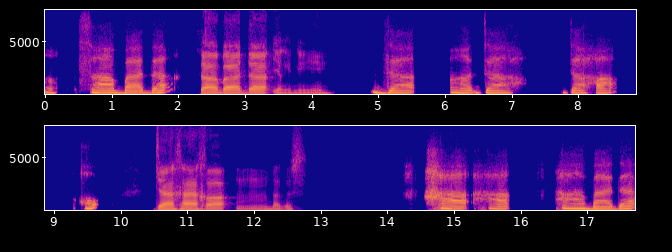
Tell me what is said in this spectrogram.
eh, sabada, Sabada, yang ini. ja eh, jah jaha kho Jahakho, mhm, bagus. Ha ha habada,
